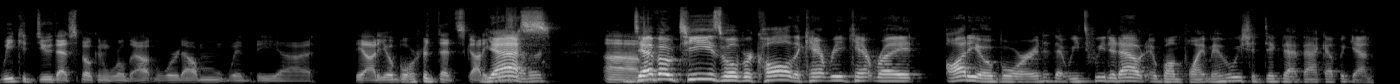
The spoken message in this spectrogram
we could do that spoken word out word album with the uh, the audio board that Scotty. yes. Um, Devotees will recall the can't read, can't write audio board that we tweeted out at one point. Maybe we should dig that back up again.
